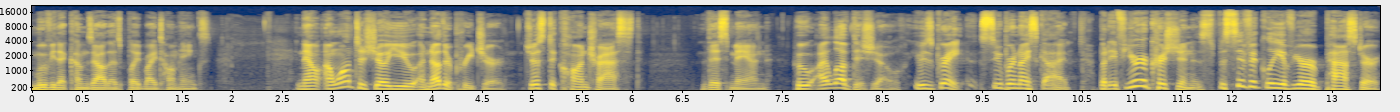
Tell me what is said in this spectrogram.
movie that comes out that's played by Tom Hanks. Now, I want to show you another preacher just to contrast this man who I love this show. He was great, super nice guy. But if you're a Christian, specifically if you're a pastor,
